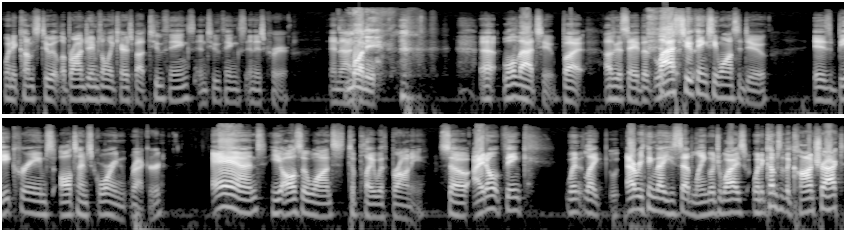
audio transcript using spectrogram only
when it comes to it, LeBron James only cares about two things and two things in his career, and that Money. Uh, well, that too. But I was gonna say the last two things he wants to do is beat Kareem's all-time scoring record, and he also wants to play with Bronny. So I don't think when like everything that he said language-wise, when it comes to the contract,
